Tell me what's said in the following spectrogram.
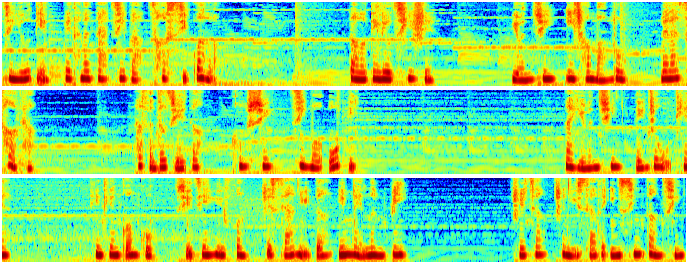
竟有点被他那大鸡巴操习惯了。到了第六七日，宇文君异常忙碌，没来操他，他反倒觉得空虚寂寞无比。那宇文君连着五天，天天光顾。雪见玉凤这侠女的淫美嫩逼，直将这女侠的淫心荡情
